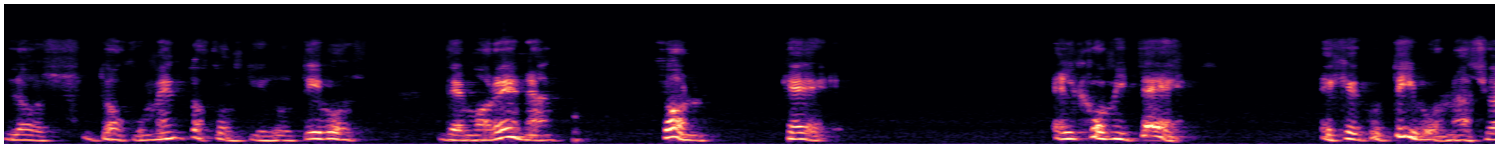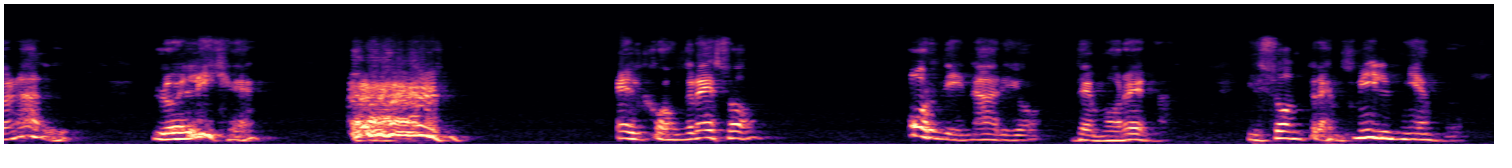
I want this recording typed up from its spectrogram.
los documentos constitutivos de Morena son que el Comité Ejecutivo Nacional lo elige el Congreso Ordinario de Morena y son 3.000 miembros.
